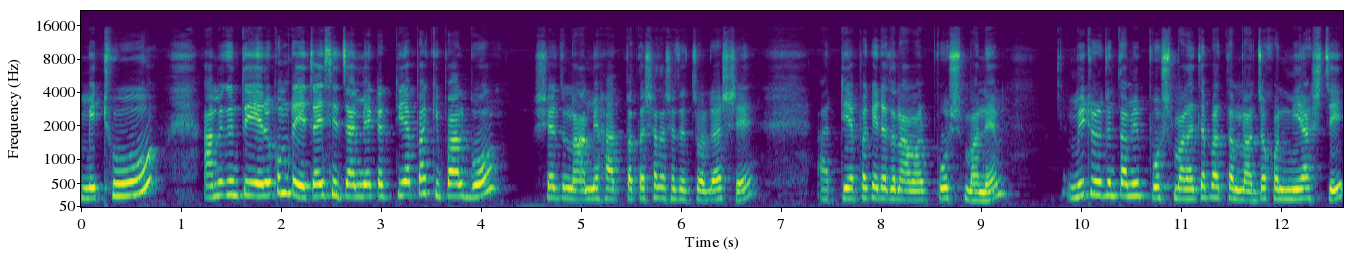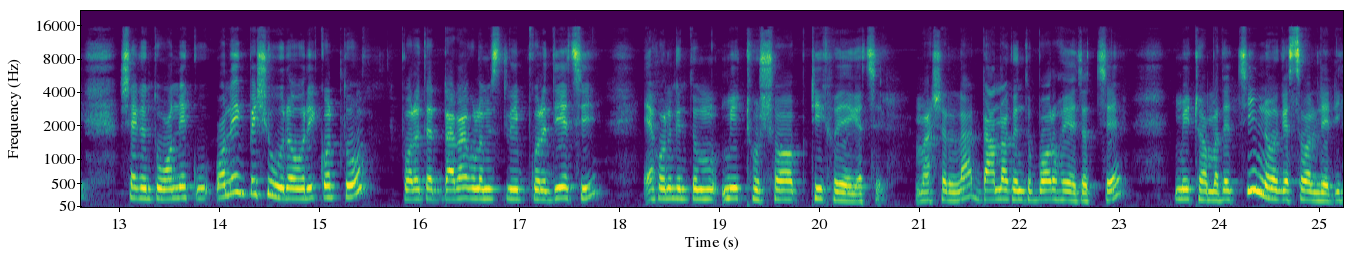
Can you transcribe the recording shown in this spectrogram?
মিঠু, আমি কিন্তু এরকমটাই চাইছি যে আমি একটা টিয়া পাখি পালবো, সেজন্য আমি হাত পাতার সাথে সাথে চলে আসে। আর টিয়া পাখিটা যেন আমার পোষ মানে। মিঠুর কিন্তু আমি পোষ মানাইতে পারতাম না, যখন নিয়ে আসছি, সে কিন্তু অনেক অনেক বেশি উড়াউড়ি করতো। পরে তার ডানাগুলো আমি স্লিপ করে দিয়েছি। এখন কিন্তু মিঠু সব ঠিক হয়ে গেছে। মাসাল্লাহ ডানা কিন্তু বড় হয়ে যাচ্ছে। মিঠু আমাদের চিনেও গেছে অলরেডি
